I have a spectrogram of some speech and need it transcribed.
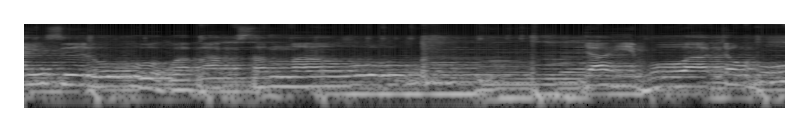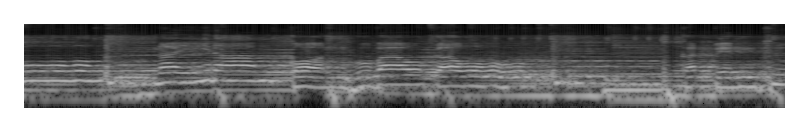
ส่เสื้อลูกว่าบักสำเมาอย่าให้ผัวเจ้าหูในน้ำก่อนผู้เบาเก่าคันเป็นคื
